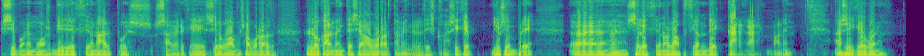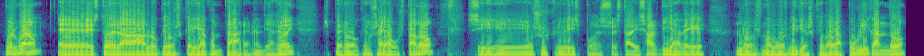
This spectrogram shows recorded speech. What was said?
si ponemos bidireccional, pues saber que si lo vamos a borrar localmente se va a borrar también del disco. Así que yo siempre eh, selecciono la opción de cargar, ¿vale? Así que bueno, pues bueno, eh, esto era lo que os quería contar en el día de hoy. Espero que os haya gustado. Si os suscribís, pues estaréis al día de los nuevos vídeos que vaya publicando.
